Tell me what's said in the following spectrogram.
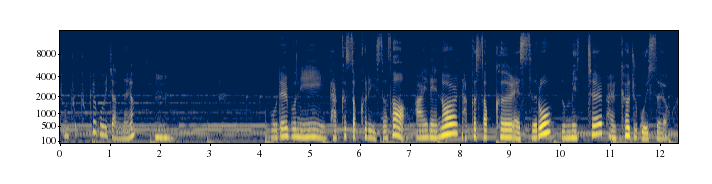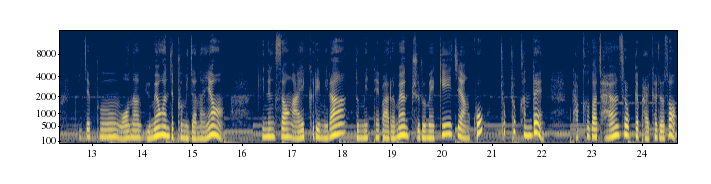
좀 촉촉해 보이지 않나요? 음. 모델분이 다크서클이 있어서 아이레놀 다크서클 S로 눈밑을 밝혀주고 있어요. 이 제품 워낙 유명한 제품이잖아요. 기능성 아이크림이라 눈 밑에 바르면 주름에 끼이지 않고 촉촉한데 다크가 자연스럽게 밝혀져서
